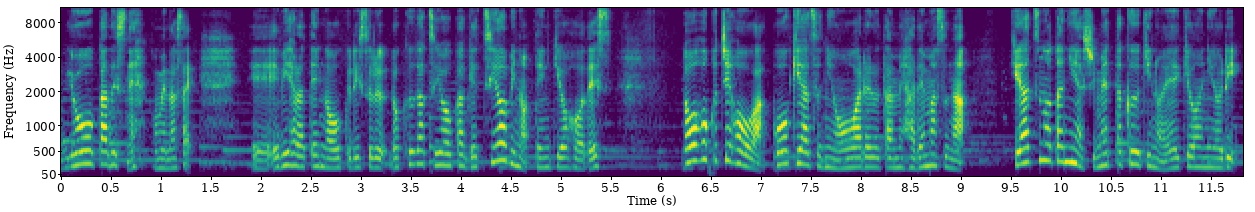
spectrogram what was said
8日ですね。ごめんなさい、えー、海老原天がお送りする6月8日月曜日の天気予報です。東北地方は高気圧に覆われるため晴れますが気圧の谷や湿った空気の影響により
